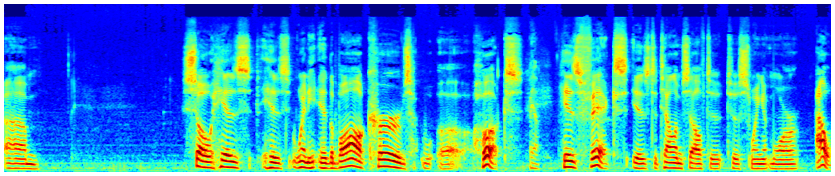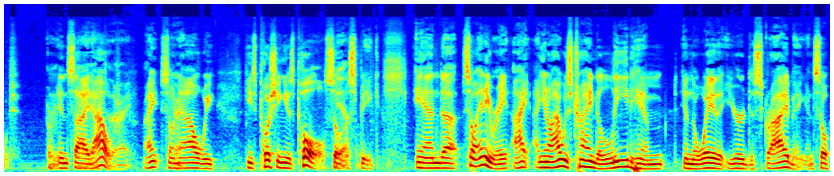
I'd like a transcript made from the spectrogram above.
Um, so his his when he, the ball curves uh, hooks, Yeah. his fix is to tell himself to to swing it more out or inside Mm. Yeah, out, the right. So now we he's pushing his pull, so Yeah. to speak. And uh, so, at any rate, I you know I was trying to lead him in the way that you're describing, and so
